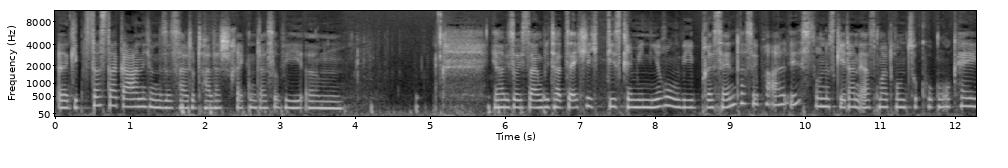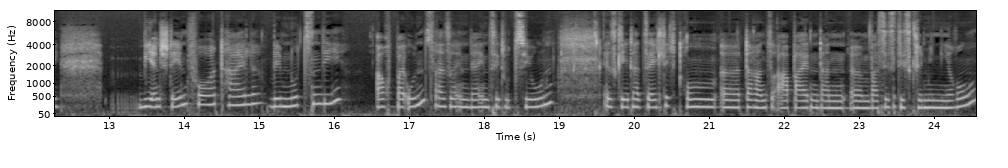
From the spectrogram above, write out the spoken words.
äh, gibt es das da gar nicht. Und es ist halt total erschreckend, also wie ähm, ja, wie soll ich sagen, wie tatsächlich Diskriminierung, wie präsent das überall ist. Und es geht dann erstmal darum zu gucken, okay, wie entstehen Vorurteile, wem nutzen die? Auch bei uns, also in der Institution. Es geht tatsächlich darum, äh, daran zu arbeiten, dann, ähm, was ist Diskriminierung?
